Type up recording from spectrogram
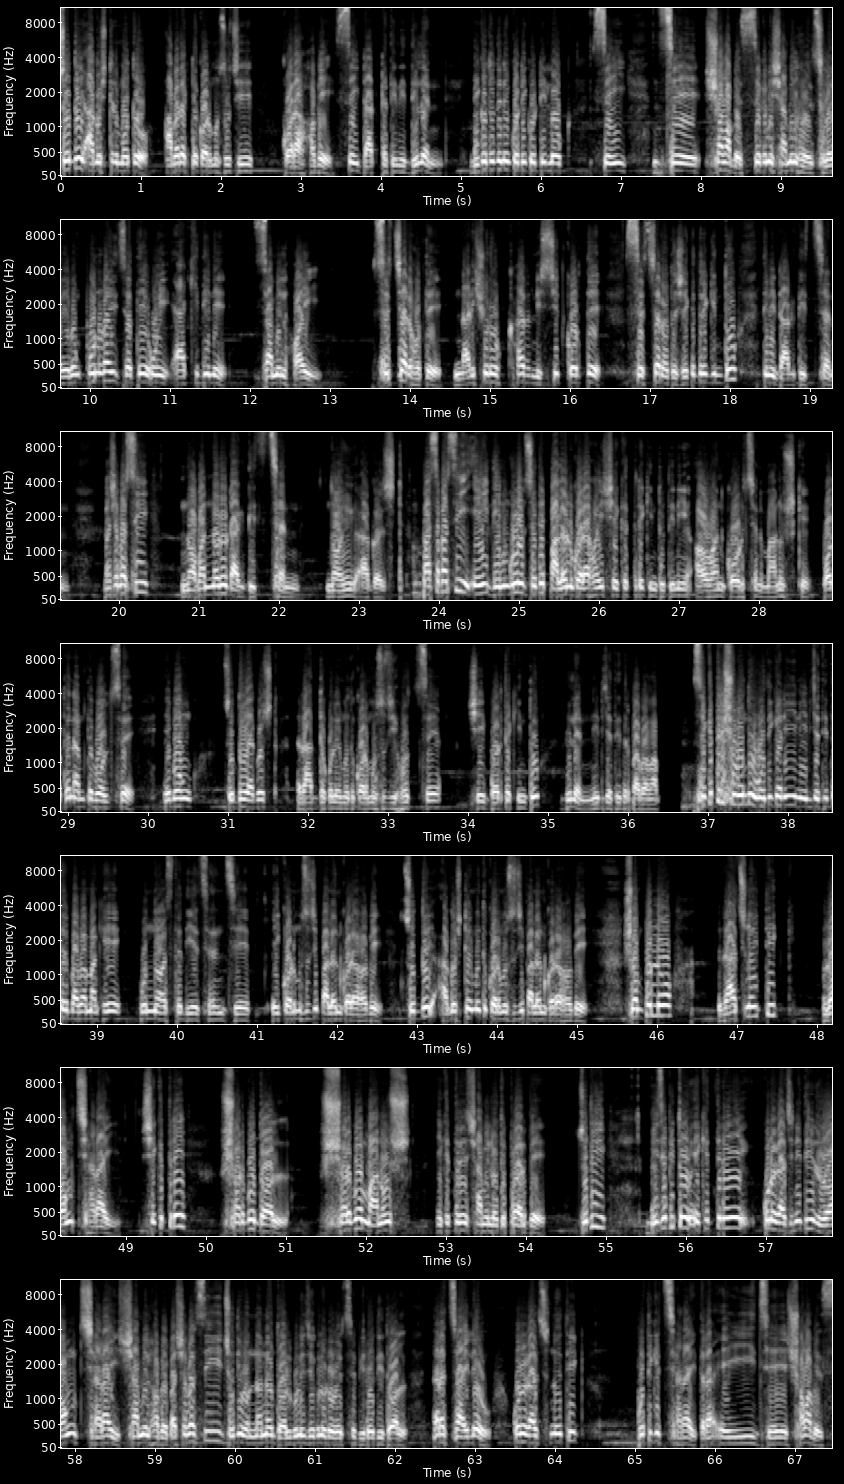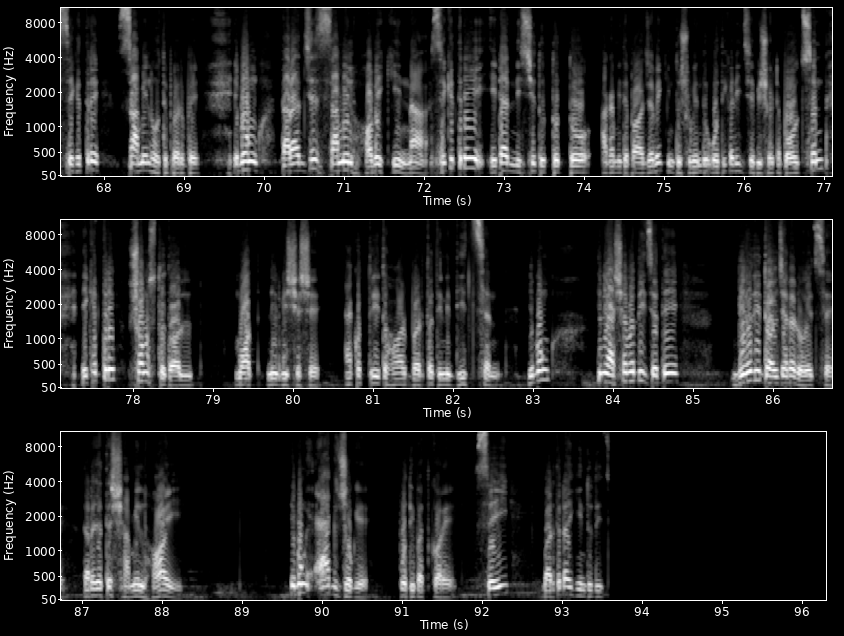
চোদ্দই আগস্টের মতো আবার একটা কর্মসূচি করা হবে, সেই ডাকটা তিনি দিলেন। বিগত দিনে কোটি কোটি লোক সেই যে সমাবেশ, সেখানে সামিল হয়েছিল এবং পুনরায় যাতে ওই একই দিনে সামিল হয় স্বেচ্ছার হতে, নারী সুরক্ষার নিশ্চিত করতে স্বেচ্ছার হতে, সেক্ষেত্রে কিন্তু তিনি ডাক দিচ্ছেন। পাশাপাশি নবান্নরও ডাক দিচ্ছেন নয় আগস্ট। পাশাপাশি এই দিনগুলো যাতে পালন করা হয়, সেক্ষেত্রে কিন্তু তিনি আহ্বান করছেন মানুষকে। পথে নামতে বলছে, এবং চোদ্দই আগস্ট রাত দখলের মতো কর্মসূচি হচ্ছে। সেই বার্তা কিন্তু দিলেন নির্যাতিতের বাবা মা সেক্ষেত্রে শুভেন্দু অধিকারী নির্যাতিতের বাবা মাকে পূর্ণ আস্থা দিয়েছেন যে এই কর্মসূচি পালন করা হবে। চোদ্দই আগস্টের মতো কর্মসূচি পালন করা হবে। সম্পূর্ণ রাজনৈতিক রং ছাড়াই। সেক্ষেত্রে সর্বদল, সর্বমানুষ এক্ষেত্রে সামিল হতে পারবে। যদি বিজেপি তো এক্ষেত্রে কোনো রাজনীতির রং ছাড়াই সামিল হবে, পাশাপাশি যদি অন্যান্য দলগুলি যেগুলো রয়েছে বিরোধী দল, তারা চাইলেও কোনো রাজনৈতিক প্রতীকী ছাড়াই তারা এই যে সমাবেশ, সেক্ষেত্রে সামিল হতে পারবে। এবং তারা যে সামিল হবে কি না, সেক্ষেত্রে এটার নিশ্চিত উত্তর তো আগামীতে পাওয়া যাবে। কিন্তু শুভেন্দু অধিকারী যে বিষয়টা বলছেন, এক্ষেত্রে সমস্ত দল মত নির্বিশেষে একত্রিত হওয়ার বার্তা তিনি দিচ্ছেন। এবং তিনি আশাবাদী যাতে বিরোধী দল যারা রয়েছে, তারা যাতে সামিল হয় এবং একযোগে প্রতিবাদ করে। সেই বার্তাটাই কিন্তু দিচ্ছে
